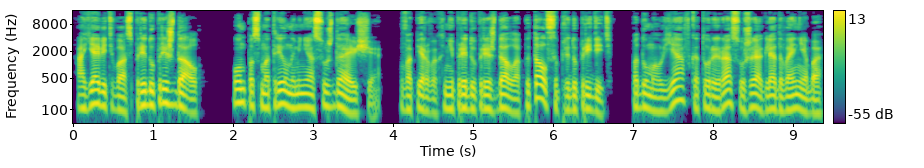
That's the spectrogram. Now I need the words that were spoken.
А я ведь вас предупреждал. Он посмотрел на меня осуждающе. Во-первых, не предупреждал, а пытался предупредить. Подумал я, в который раз уже оглядывая небо.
